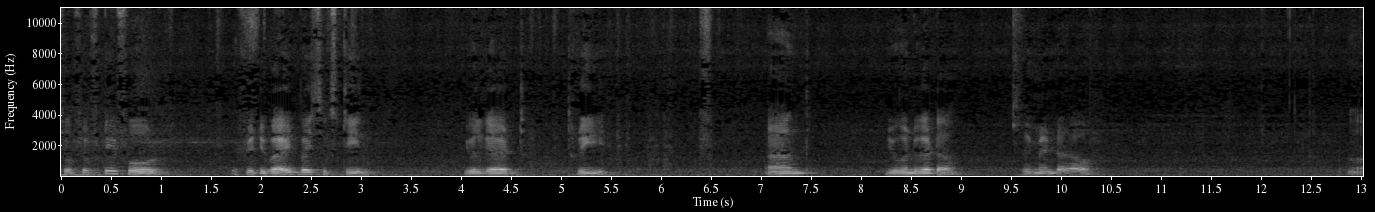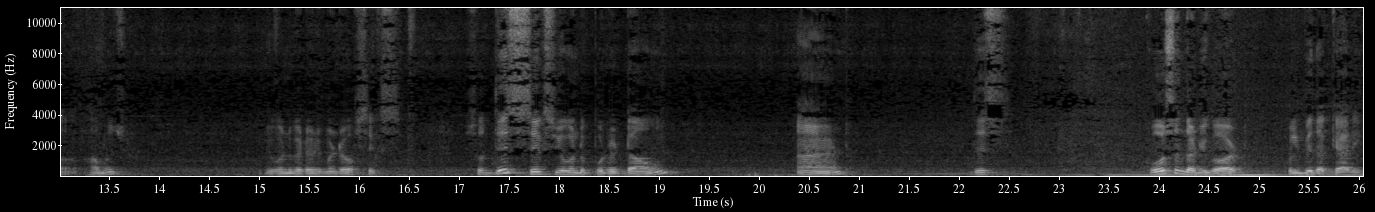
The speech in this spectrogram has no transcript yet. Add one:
so 54 if you divide by 16 you will get 3 and you're going to get a remainder of uh, how much? You're going to get a remainder of 6 so this 6 you're going to put it down and this quotient that you got will be the carry.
